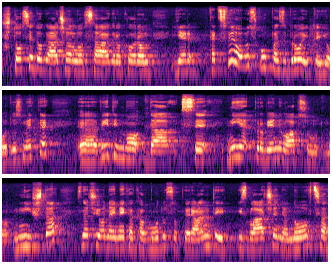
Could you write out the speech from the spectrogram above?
što se događalo sa Agrokorom, jer kad sve ovo skupa zbrojite i oduzmete, E, vidimo da se nije promijenilo apsolutno ništa, znači onaj nekakav modus operandi izvlačenja novca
